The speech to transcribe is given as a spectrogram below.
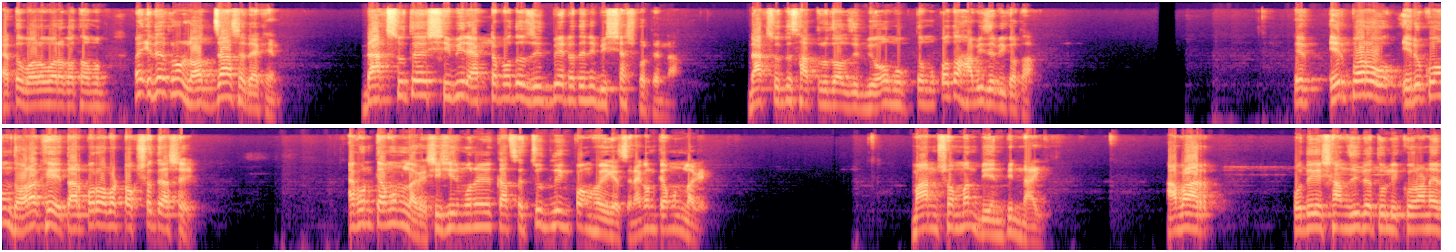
এত বড় বড় কথা মানে এদের কোনো লজ্জা আছে দেখেন। ডাকসুতে শিবির একটা পদ জিতবে, এটা তিনি বিশ্বাস করতেন না। ডাকসুতে ছাত্র দল জিতবে ও মুক্ত কত হাবিজাবি কথা। এর, এরপরও এরকম ধরা খেয়ে তারপরও আবার টকশোতে আসে। এখন কেমন লাগে? শিশির মনের কাছে চুদলিং পং হয়ে গেছেন, এখন কেমন লাগে? মান সম্মান বিএনপির নাই। আবার ওদিকে সানজিদা তুলি কোরআনের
